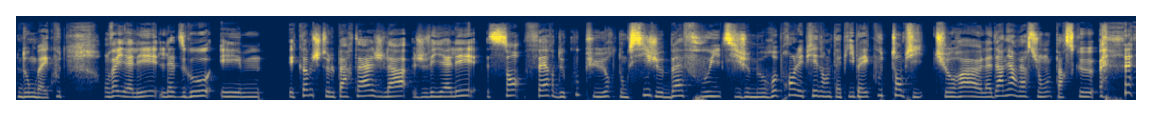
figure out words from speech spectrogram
Donc bah écoute, on va y aller, let's go et et comme je te le partage là, je vais y aller sans faire de coupure. Donc si je bafouille, si je me reprends les pieds dans le tapis, bah écoute, tant pis, tu auras la dernière version parce que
